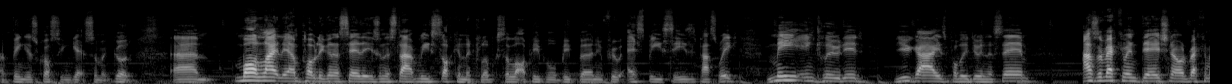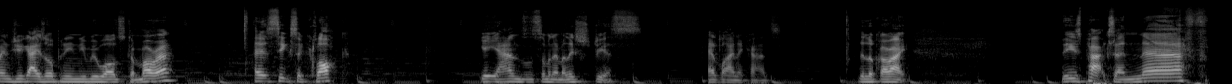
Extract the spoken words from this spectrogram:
and fingers crossed he can get something good. Um, more likely, I'm probably going to say that he's going to start restocking the club because a lot of people will be burning through SBCs this past week, me included. You guys probably doing the same. As a recommendation, I would recommend you guys opening your rewards tomorrow at six o'clock. Get your hands on some of them illustrious headliner cards. They look all right. These packs are naff.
